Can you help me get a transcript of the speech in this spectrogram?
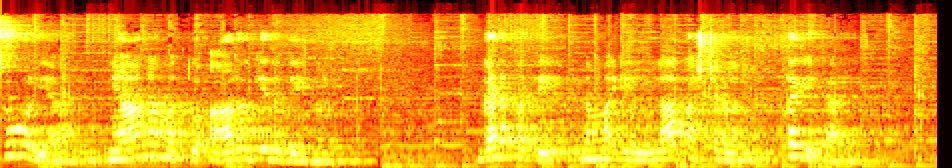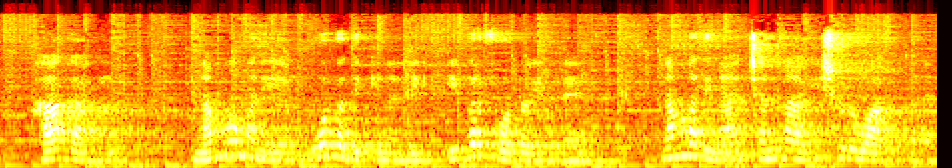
ಸೂರ್ಯ ಜ್ಞಾನ ಮತ್ತು ಆರೋಗ್ಯದ ದೇವರು. ಗಣಪತಿ ನಮ್ಮ ಎಲ್ಲ ಕಷ್ಟಗಳನ್ನು ತೆಗಿತಾರೆ. ಹಾಗಾಗಿ ನಮ್ಮ ಮನೆಯ ಪೂರ್ವ ದಿಕ್ಕಿನಲ್ಲಿ ಇವರ ಫೋಟೋ ಇದ್ದರೆ ನಮ್ಮ ದಿನ ಚೆನ್ನಾಗಿ ಶುರುವಾಗುತ್ತದೆ.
